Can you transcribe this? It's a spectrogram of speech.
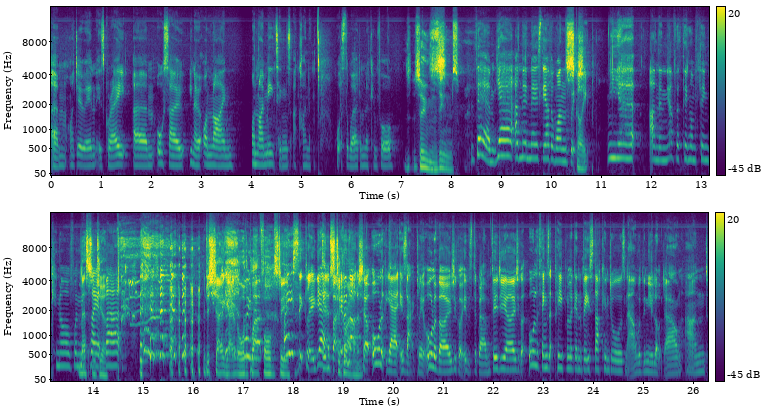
um, are doing is great. Um, also, you know, online online meetings are kind of what's the word I'm looking for? Zooms. Zooms. Them, yeah. And then there's the other ones. Which, Skype. Yeah. And then the other thing I'm thinking of when Messenger. they play it back. I'm just showing out all the platforms to you. Basically, yeah. Instagram. But in a nutshell, all of, yeah, exactly. All of those. You've got Instagram videos. You've got all the things that people are going to be stuck indoors now with the new lockdown, and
